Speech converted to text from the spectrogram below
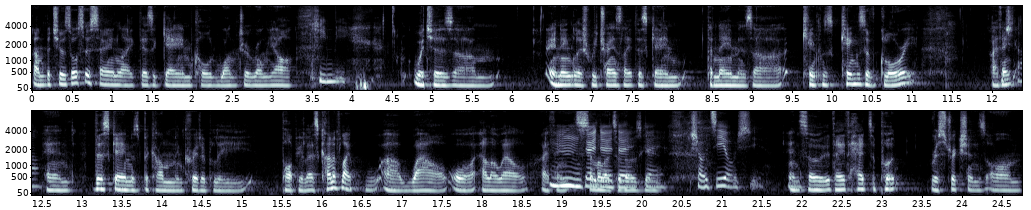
Um, but she was also saying like there's a game called Wangzhe Rongyao, Kimi， which is um, in English we translate this game. The name is uh, Kings Kings of Glory, I think, Sure. and this game has become incredibly popular. It's kind of like uh, WoW or LOL, I think, 嗯，对 similar 对 to 对 those 对 games.，手机游戏。 And so they've had to put restrictions on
